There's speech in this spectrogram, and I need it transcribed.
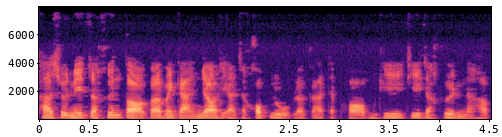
ถ้าชุดนี้จะขึ้นต่อก็เป็นการย่อที่อาจจะครบลูปแล้วก็อาจจะพร้อมที่ที่จะขึ้นนะครับ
